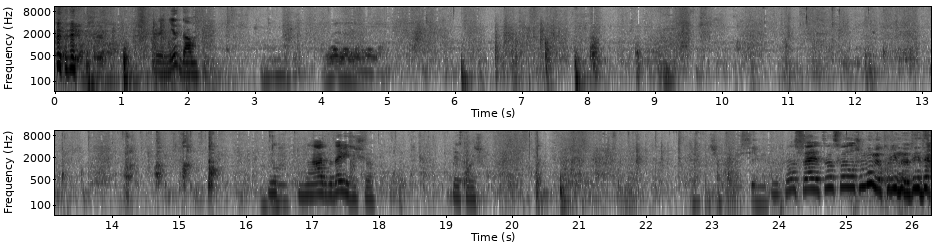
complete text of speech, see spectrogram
э, не дам. Во-во-во-во-во. Ну, надо подавить еще. Бестолочь. Всеми. Ну, свою, ты свою лучше мумию куриную доедай.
